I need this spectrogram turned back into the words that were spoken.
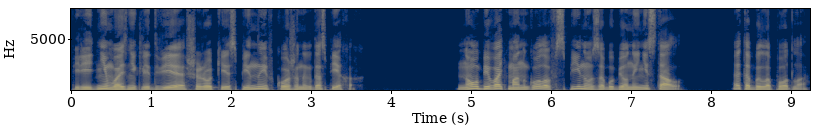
Перед ним возникли две широкие спины в кожаных доспехах. Но убивать монголов в спину Забубенный не стал. Это было подло.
